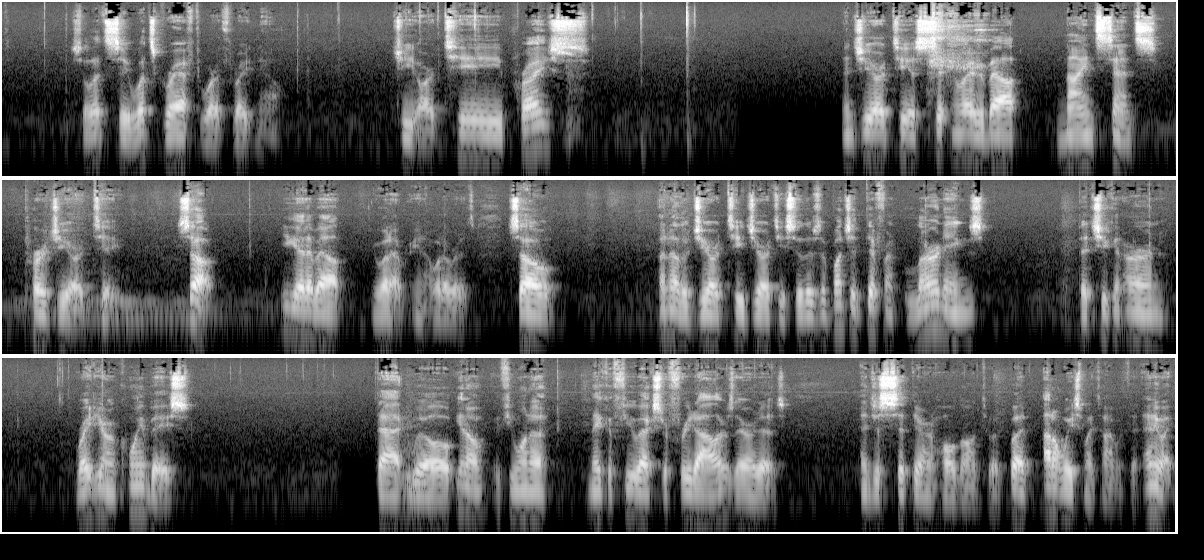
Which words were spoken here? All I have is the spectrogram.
So let's see, what's graph worth right now? GRT price. And GRT is sitting right about 9 cents per GRT. So, you get about whatever, you know, whatever it is. So, another GRT, GRT. So there's a bunch of different learnings that you can earn right here on Coinbase that will, you know, if you want to make a few extra free dollars, there it is. And just sit there and hold on to it. But I don't waste my time with it. Anyway,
